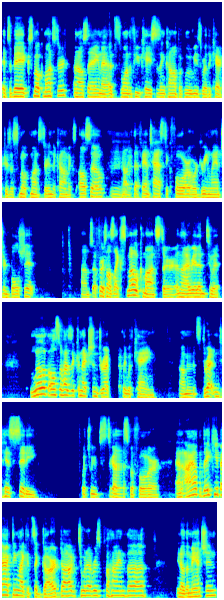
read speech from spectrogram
it's a big smoke monster, and I was saying that it's one of the few cases in comic book movies where the character's a smoke monster in the comics. Also, Mhm. not like that Fantastic Four or Green Lantern bullshit. Um, so at first I was like smoke monster, and then I read into it. Lilith also has a connection directly with Kang. Um, it's threatened his city, which we've discussed before, and I they keep acting like it's a guard dog to whatever's behind the, you know, the mansion.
